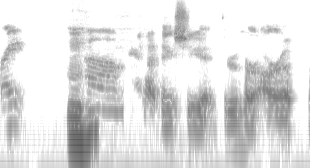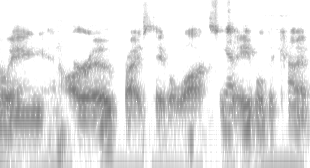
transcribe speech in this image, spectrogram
right?" Mhm. Um, And I think she, through her ROing and RO prize table walks, was Yep. able to kind of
